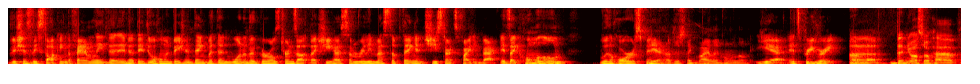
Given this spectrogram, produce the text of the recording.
viciously stalking the family. The, you know, they do a home invasion thing, but then one of the girls turns out like she has some really messed up thing, and she starts fighting back. It's like Home Alone with a horror spin. Yeah, just like violent Home Alone. yeah, it's pretty great. uh, Then you also have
